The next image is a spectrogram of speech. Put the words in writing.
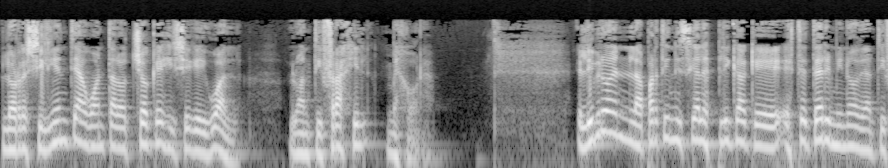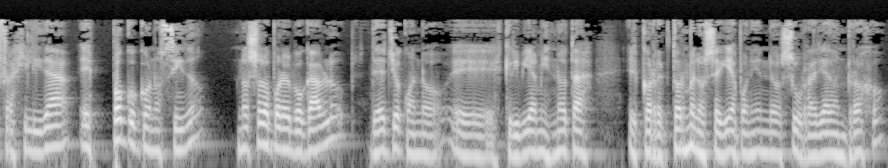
Lo resiliente aguanta los choques y sigue igual. Lo antifrágil mejora. El libro en la parte inicial explica que este término de antifragilidad es poco conocido, no solo por el vocablo, de hecho cuando eh, escribía mis notas el corrector me lo seguía poniendo subrayado en rojo,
